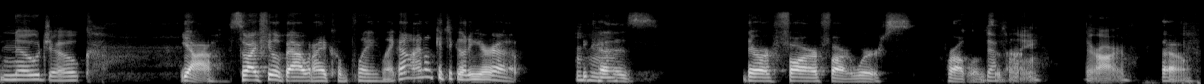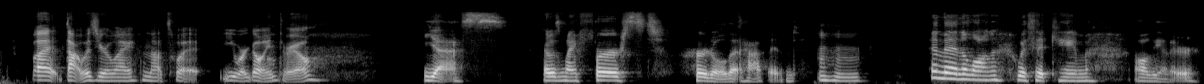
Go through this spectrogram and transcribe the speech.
no joke. Yeah. So I feel bad when I complain, like, oh, I don't get to go to Europe Mhm. because there are far, far worse problems. definitely there are. So, But that was your life, and that's what you were going through. yes, that was my first hurdle that happened. hmm And then along with it came all the other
